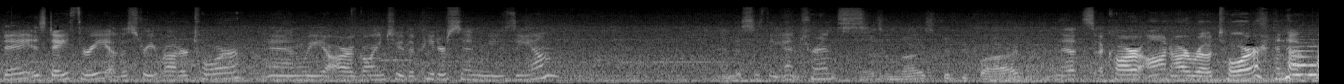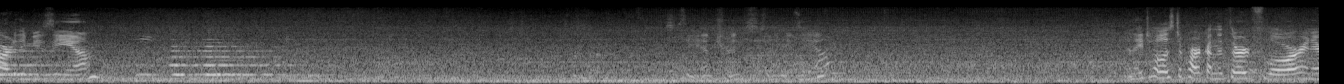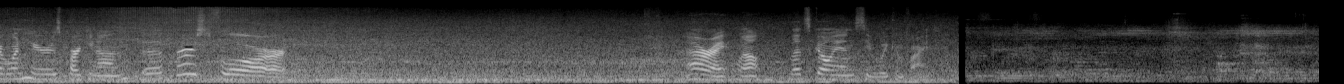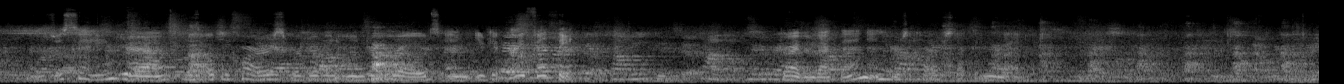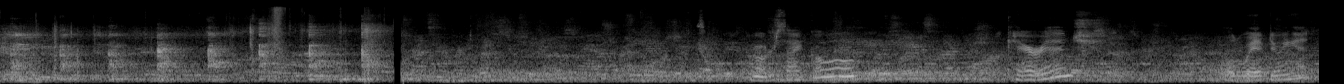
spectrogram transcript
Today is day three of the Street Rodder Tour, and we are going to the Petersen Museum. And this is the entrance. That's a nice 55. And that's a car on our road tour, and not part of the museum. This is the entrance to the museum. And they told us to park on the third floor, and everyone here is parking on the first floor. All right, well, let's go in and see what we can find. I was just saying how these open cars were driven on dirt roads and you get very filthy driving back then, and here's a car stuck in the mud. Motorcycle carriage. Old way of doing it.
